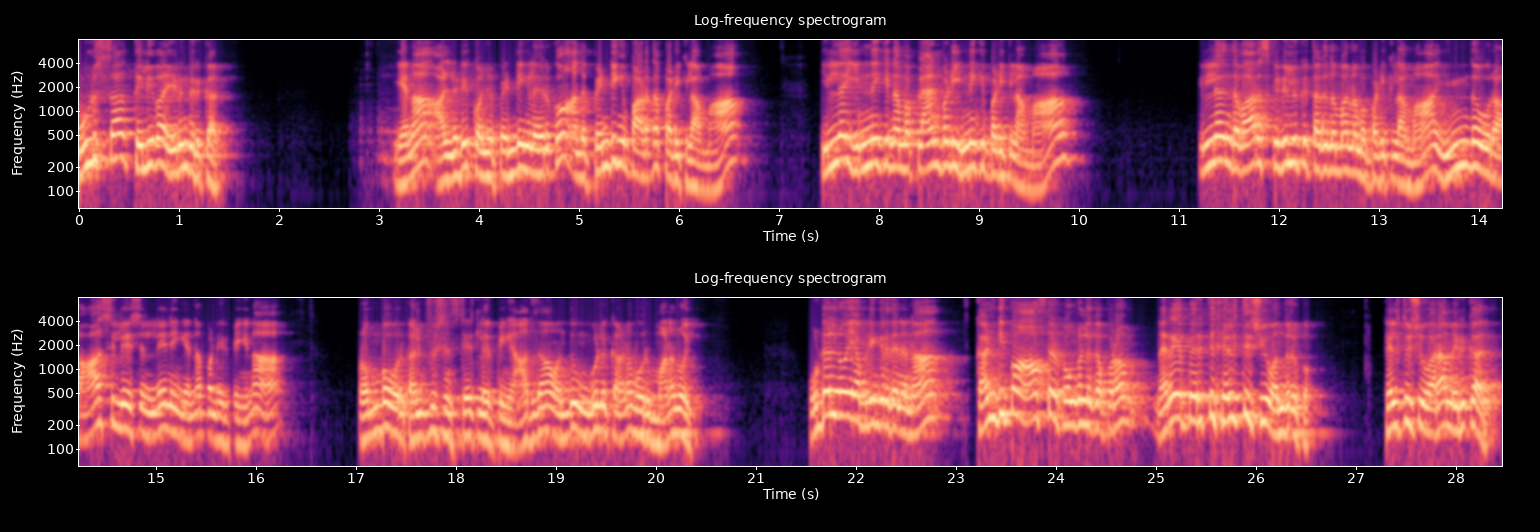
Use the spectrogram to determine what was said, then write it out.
முழுசாக தெளிவாக இருந்திருக்காது. ஏன்னா ஆல்ரெடி கொஞ்சம் பெண்டிங்கில் இருக்கும். அந்த பெண்டிங் பாடத்தை படிக்கலாமா? இல்லை இன்னைக்கு நம்ம பிளான் படி இன்னைக்கு படிக்கலாமா? இல்லை இந்த வார ஸ்கெடியூலுக்கு தகுந்த மாதிரி நம்ம படிக்கலாமா? இந்த ஒரு ஆசிலேஷன்லேயே நீங்கள் என்ன பண்ணியிருப்பீங்கன்னா ரொம்ப ஒரு கன்ஃபியூஷன் ஸ்டேட்டில் இருப்பீங்க. அதுதான் வந்து உங்களுக்கான ஒரு மனநோய். உடல் நோய் அப்படிங்கிறது என்னென்னா கண்டிப்பாக ஆஃப்டர் பொங்கலுக்கு அப்புறம் நிறைய பேருக்கு ஹெல்த் இஷ்யூ வந்திருக்கும். ஹெல்த் இஷ்யூ வராமல் இருக்காது.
